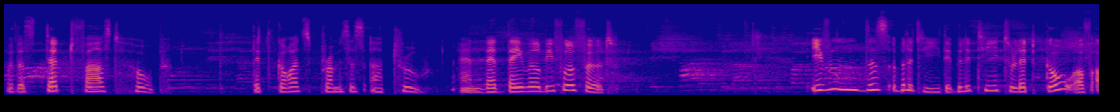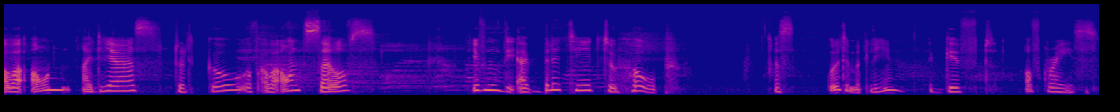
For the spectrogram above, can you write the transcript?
with a steadfast hope that God's promises are true and that they will be fulfilled. Even this ability, the ability to let go of our own ideas, to let go of our own selves, even the ability to hope, is ultimately a gift of grace.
